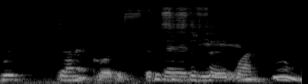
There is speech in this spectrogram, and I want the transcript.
we've done it. Well, this is the This third is the year. third one. Hmm.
